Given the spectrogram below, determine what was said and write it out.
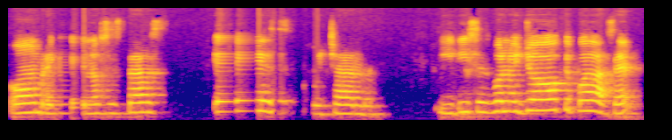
hombre, que nos estás escuchando y dices, bueno, ¿yo qué puedo hacer?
